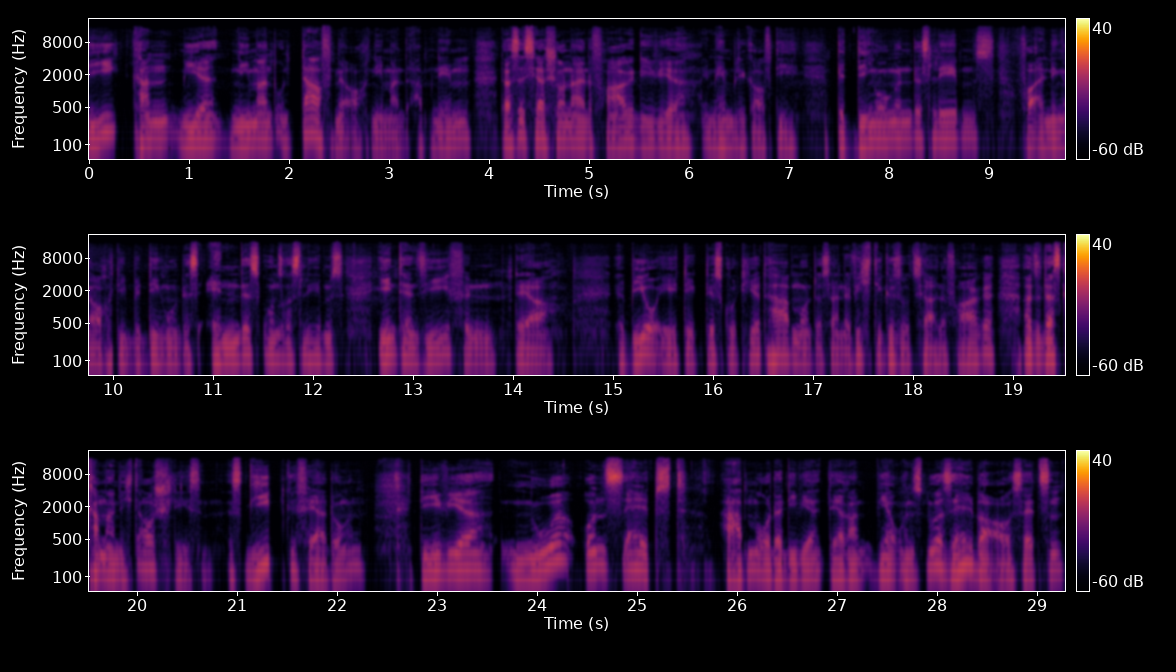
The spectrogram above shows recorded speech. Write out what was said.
die kann mir niemand und darf mir auch niemand abnehmen. Das ist ja schon eine Frage, die wir im Hinblick auf die Bedingungen des Lebens, vor allen Dingen auch die Bedingungen des Endes unseres Lebens intensiv in der Bioethik diskutiert haben und das ist eine wichtige soziale Frage. Also das kann man nicht ausschließen. Es gibt Gefährdungen, die wir nur uns selbst haben oder die wir, derer wir uns nur selber aussetzen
